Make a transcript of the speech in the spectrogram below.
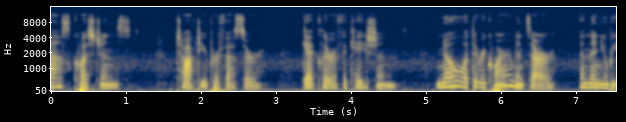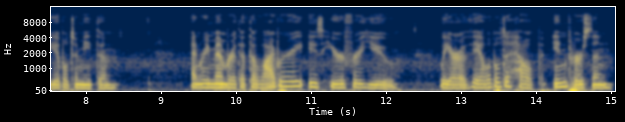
ask questions. Talk to your professor. Get clarification. Know what the requirements are, and then you'll be able to meet them. And remember that the library is here for you. We are available to help in person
